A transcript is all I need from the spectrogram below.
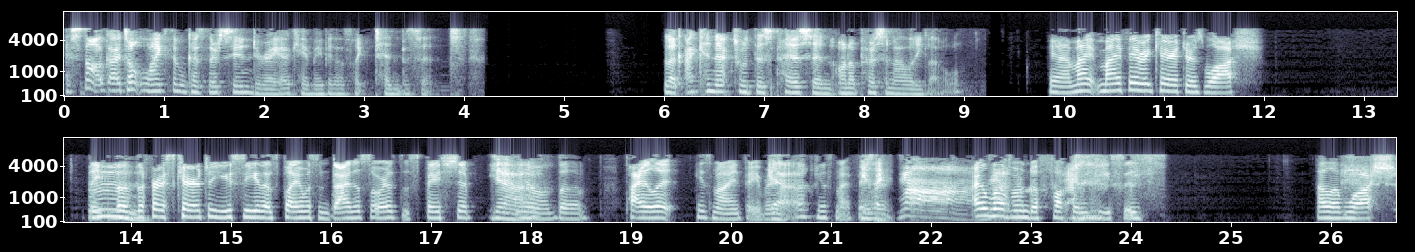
It's not I don't like them because they're tsundere. Okay, maybe that's like 10%. Look, I connect with this person on a personality level. Yeah, my my favorite character is Wash. The, Mm. the the first character you see that's playing with some dinosaurs, the spaceship, Yeah. you know, the pilot. He's my favorite. Yeah. He's my favorite. He's like, "Rah, I love rah, him to fucking pieces. I love Wash.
